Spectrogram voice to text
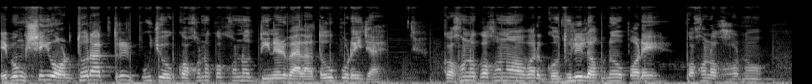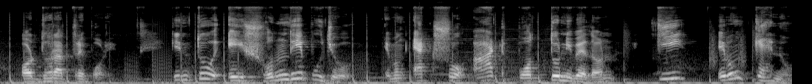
এবং সেই অর্ধরাত্রির পুজো কখনো কখনো দিনের বেলাতেও পড়ে যায়। কখনো কখনো আবার গধূলি লগ্নেও পড়ে, কখনো কখনো অর্ধরাত্রে পড়ে। কিন্তু এই সন্ধি পুজো এবং একশো আট পদ্ম নিবেদন কি এবং কেন?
